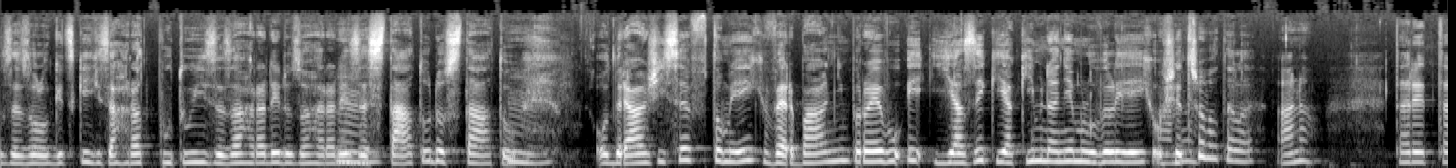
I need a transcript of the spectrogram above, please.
ze zoologických zahrad putují ze zahrady do zahrady, hmm. ze státu do státu. Hmm. Odráží se v tom jejich verbálním projevu i jazyk, jakým na ně mluvili jejich ano. ošetřovatele? Ano. Tady ta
